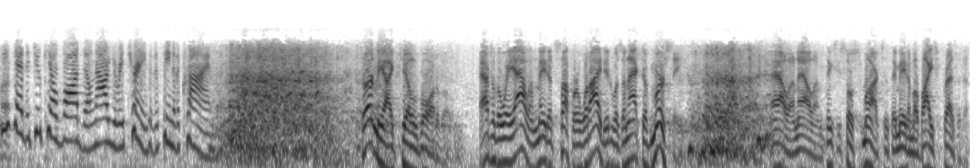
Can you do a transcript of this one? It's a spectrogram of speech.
He said that you killed vaudeville. Now you're returning to the scene of the crime. certainly I killed vaudeville. After the way Allen made it suffer, what I did was an act of mercy. Allen, Allen thinks he's so smart since they made him a vice president.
